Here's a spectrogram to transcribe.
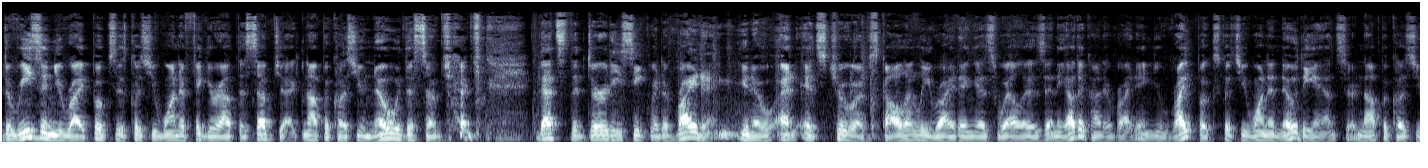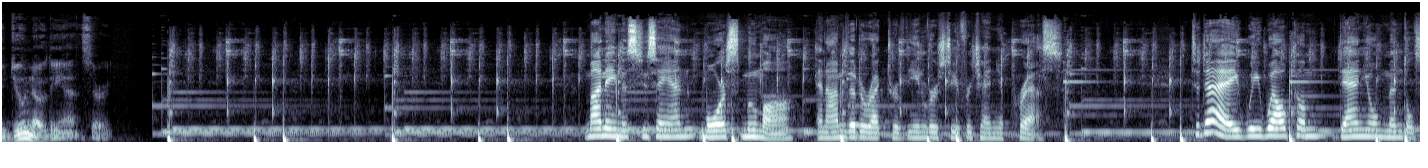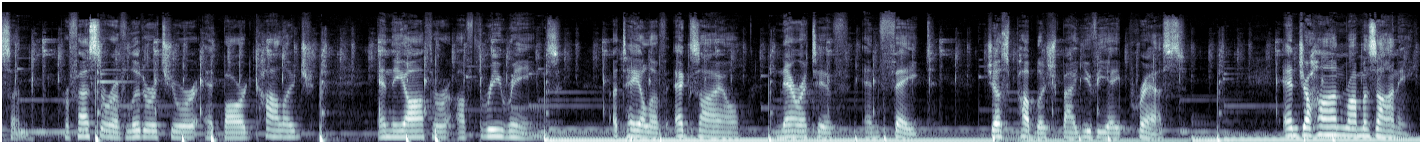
The reason you write books is because you want to figure out the subject, not because you know the subject. That's the dirty secret of writing, you know, and it's true of scholarly writing as well as any other kind of writing. You write books because you want to know the answer, not because you do know the answer. My name is Suzanne Morse Moomaw, and I'm the director of the University of Virginia Press. Today, we welcome Daniel Mendelsohn, professor of literature at Bard College and the author of Three Rings, a tale of exile, narrative, and fate, just published by UVA Press, and Jahan Ramazani,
